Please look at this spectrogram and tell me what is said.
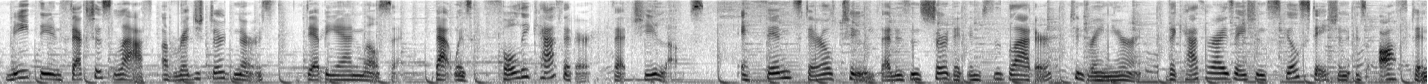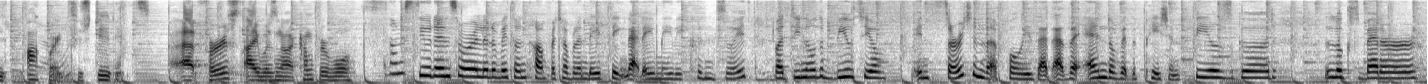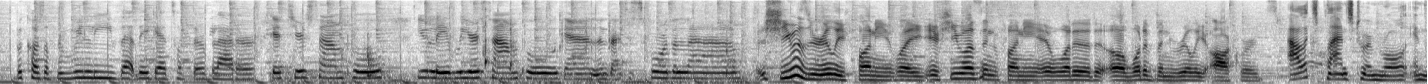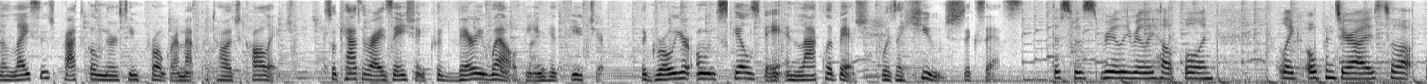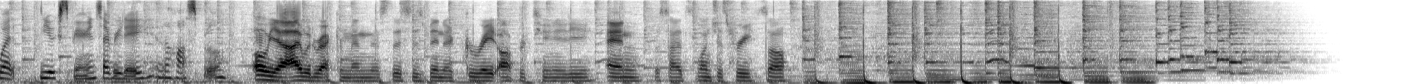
Meet the infectious laugh of registered nurse Debbie Ann Wilson. That was Foley catheter that she loves. A thin, sterile tube that is inserted into the bladder to drain urine. The catheterization skill station is often awkward for students. At first, I was not comfortable. Some students were a little bit uncomfortable and they think that they maybe couldn't do it. But you know, the beauty of inserting that Foley is that at the end of it, the patient feels good, looks better because of the relief that they get of their bladder. Get your sample, you label your sample again, and that is for the lab. She was really funny. Like, if she wasn't funny, it would have uh, would have been really awkward. Alex plans to enroll in the licensed practical nursing program at Portage College, so catheterization could very well be in his future. The Grow Your Own Skills Day in Lac La Biche was a huge success. This was really, really helpful and like opens your eyes to what you experience every day in the hospital. Oh yeah, I would recommend this. This has been a great opportunity and besides lunch is free, so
